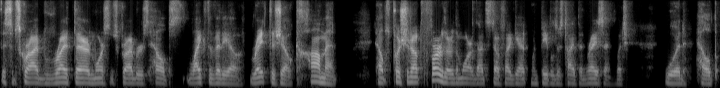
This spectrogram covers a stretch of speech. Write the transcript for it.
the subscribe right there. And more subscribers helps. Like the video, rate the show, comment, helps push it up further. The more of that stuff I get when people just type in racing, which would help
